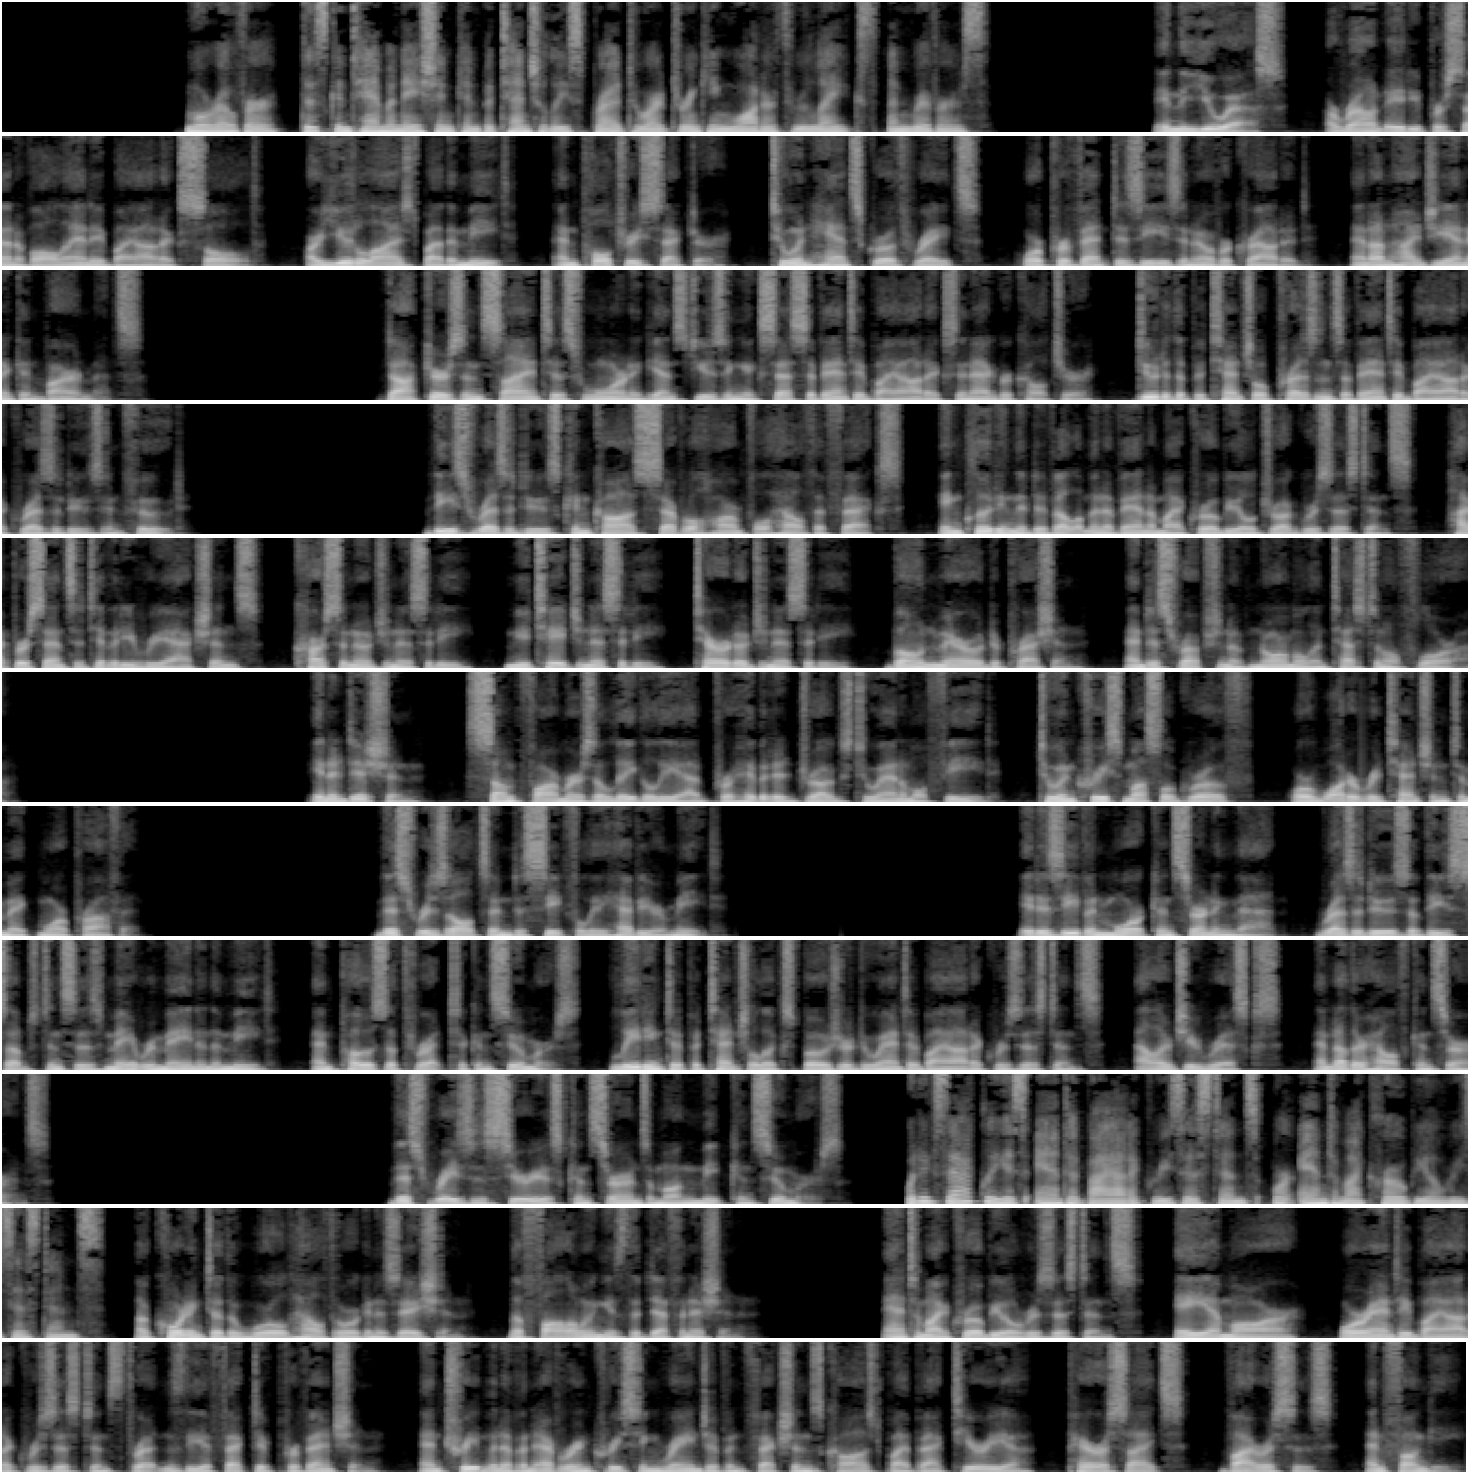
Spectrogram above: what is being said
Moreover, this contamination can potentially spread to our drinking water through lakes and rivers. In the U.S., around 80% of all antibiotics sold are utilized by the meat and poultry sector to enhance growth rates or prevent disease in overcrowded and unhygienic environments. Doctors and scientists warn against using excessive antibiotics in agriculture due to the potential presence of antibiotic residues in food. These residues can cause several harmful health effects, including the development of antimicrobial drug resistance, hypersensitivity reactions, carcinogenicity, mutagenicity, teratogenicity, bone marrow depression, and disruption of normal intestinal flora. In addition, some farmers illegally add prohibited drugs to animal feed, to increase muscle growth, or water retention to make more profit. This results in deceitfully heavier meat. It is even more concerning that, residues of these substances may remain in the meat, and pose a threat to consumers, leading to potential exposure to antibiotic resistance, allergy risks, and other health concerns. This raises serious concerns among meat consumers. What exactly is antibiotic resistance or antimicrobial resistance? According to the World Health Organization, the following is the definition Antimicrobial resistance, AMR, or antibiotic resistance threatens the effective prevention and treatment of an ever increasing range of infections caused by bacteria, parasites, viruses, and fungi.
